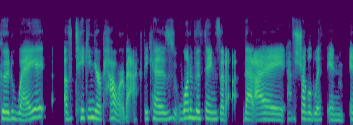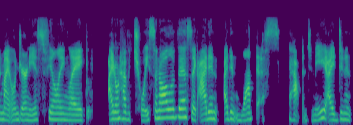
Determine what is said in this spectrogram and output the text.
good way of taking your power back because one of the things that that I have struggled with in in my own journey is feeling like I don't have a choice in all of this like I didn't I didn't want this to happen to me I didn't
